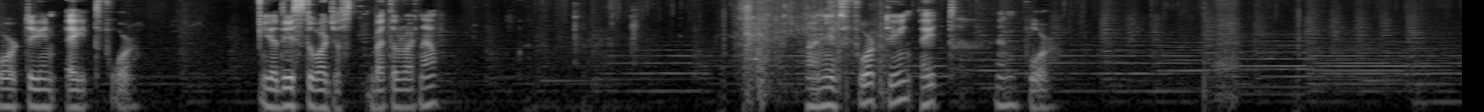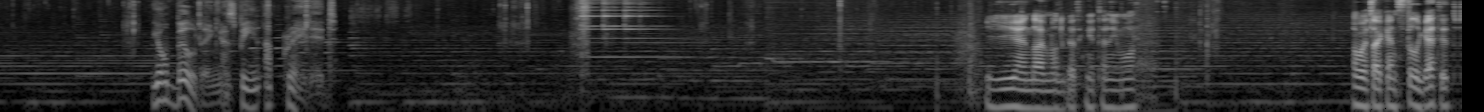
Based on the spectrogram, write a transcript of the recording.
14, 8, 4. Yeah, these two are just better right now. I need 14, 8 and 4. Your building has been upgraded. Yeah, and I'm not getting it anymore. Oh wait, I can still get it.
